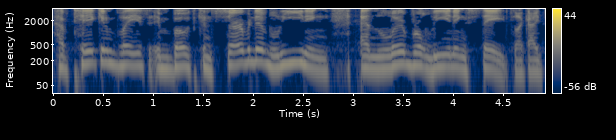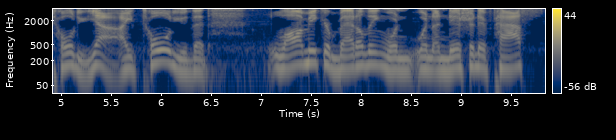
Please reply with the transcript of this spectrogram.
have taken place in both conservative leaning and liberal leaning states. Like I told you, yeah, I told you that lawmaker meddling when when initiative pass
